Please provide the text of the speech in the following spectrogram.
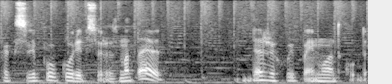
как слепую курицу размотают. Даже хуй пойму откуда.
